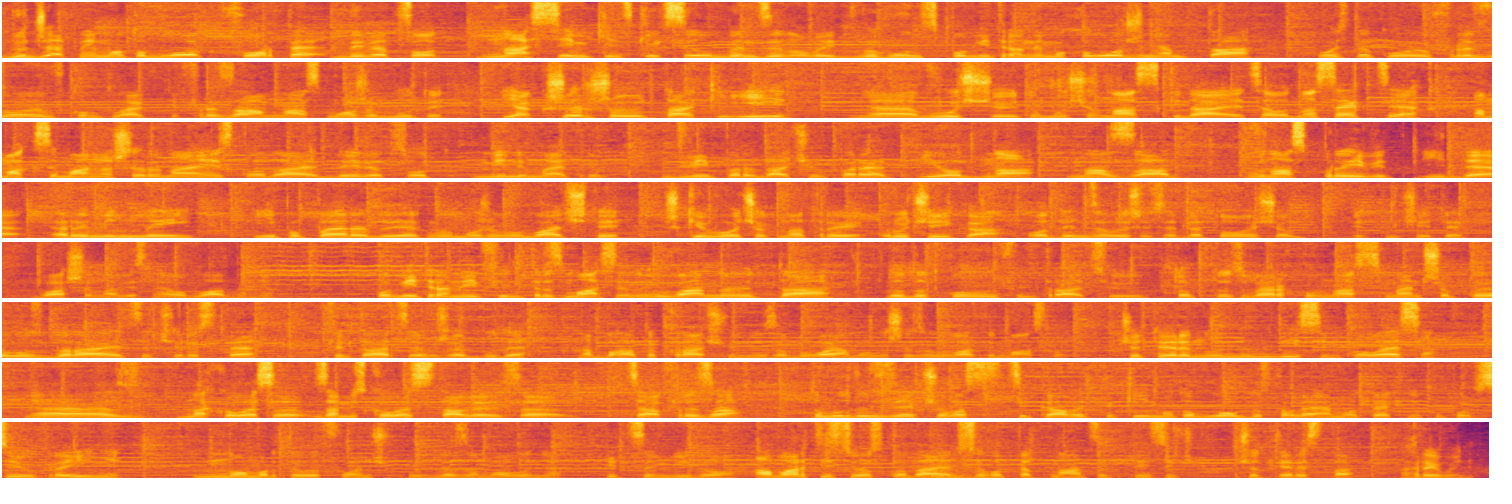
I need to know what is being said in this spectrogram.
Бюджетний мотоблок Forte 900 на 7 кінських сил, бензиновий двигун з повітряним охолодженням та ось такою фрезою в комплекті. Фреза в нас може бути як ширшою, так і е, вущою, тому що в нас скидається одна секція, а максимальна ширина її складає 900 мм. Дві передачі вперед і одна назад. В нас привід йде ремінний, і попереду, як ми можемо бачити, шківочок на три ручейка. Один залишився для того, щоб підключити ваше навісне обладнання. Повітряний фільтр з масляною ванною та додатковою фільтрацією. Тобто зверху в нас менше пилу збирається, через те фільтрація вже буде набагато кращою. Не забуваємо лише заливати масло. 4008 колеса. Е, На колеса замість колес ставляється ця фреза. Тому, друзі, якщо вас цікавить такий мотоблок, доставляємо техніку по всій Україні. Номер телефончику для замовлення під цим відео. А вартість його складає всього 15 тисяч 400 гривень.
